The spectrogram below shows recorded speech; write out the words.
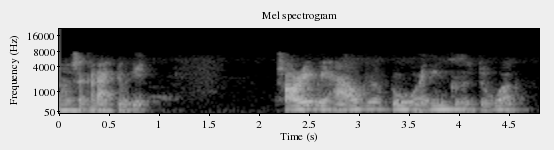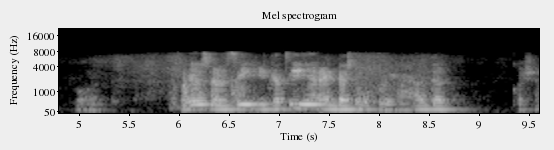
uh, second activity. Sorry we have two i think uh, two okay so see you can see here in textbook we have that question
